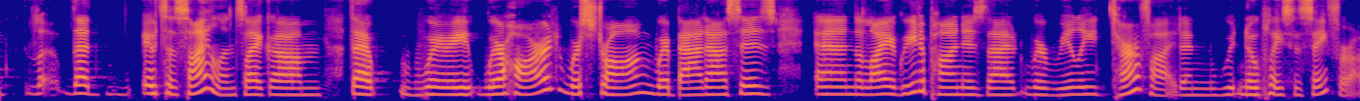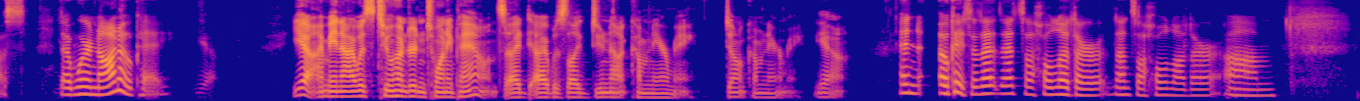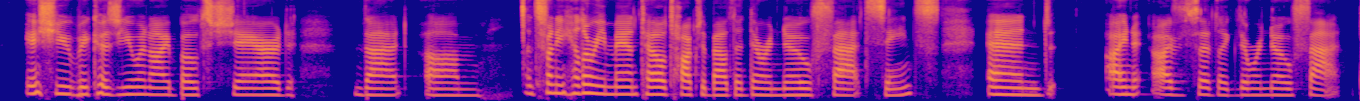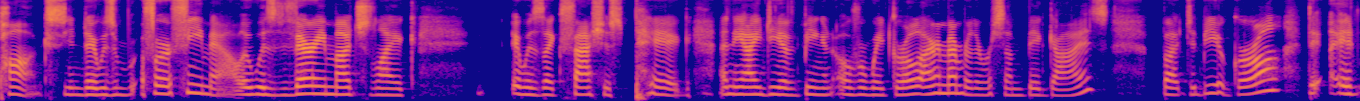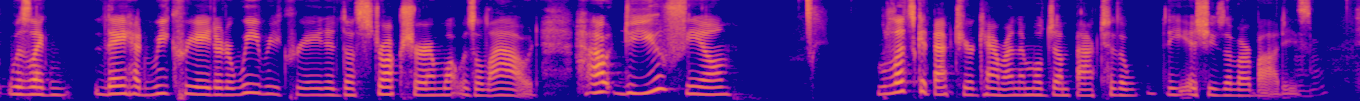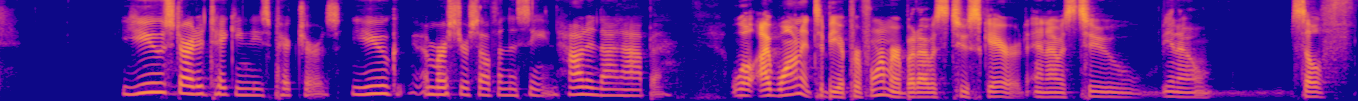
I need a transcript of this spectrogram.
that it's a silence like um, that we we're hard, we're strong, we're badasses. And the lie agreed upon is that we're really terrified and no place is safe for us. That we're not okay. Yeah, I mean, I was 220 pounds. I, I was like, do not come near me. don't come near me. Yeah. And okay, so that that's a whole other that's a whole other um, issue because you and I both shared that. Um, it's funny. Hilary Mantel talked about that there are no fat saints, and I I've said like there were no fat punks. You know, there was for a female. It was very much like it was like fascist pig and the idea of being an overweight girl. I remember there were some big guys, but to be a girl, the, it was like they had recreated or we recreated the structure and what was allowed. How do you feel? Well, let's get back to your camera and then we'll jump back to the, the issues of our bodies. Mm-hmm. You started taking these pictures. You immersed yourself in the scene. How did that happen? Well, I wanted to be a performer, but I was too scared and I was too, you know, self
